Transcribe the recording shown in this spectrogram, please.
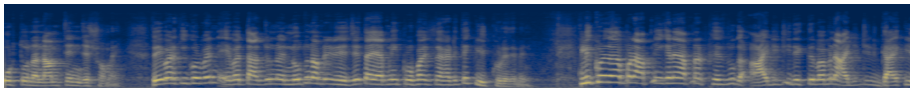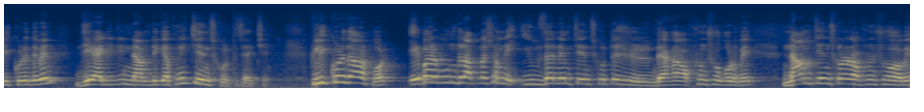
করতো না, নাম চেঞ্জের সময়। তো এবার কি করবেন? এবার তার জন্য নতুন আপডেট এসেছে, তাই আপনি প্রোফাইলস লেখাটিতে ক্লিক করে দেবেন। ক্লিক করে দেওয়ার পর আপনি এখানে আপনার ফেসবুক আইডিটি দেখতে পাবেন। আইডিটির গায়ে ক্লিক করে দেবেন। যে আইডিটির নামটিকে আপনি চেঞ্জ করতে চাইছেন। ক্লিক করে দেওয়ার পর এবার বন্ধুরা আপনার সামনে ইউজার নেম চেঞ্জ করতে দেখা অপশন শো করবে। নাম চেঞ্জ করার অপশন শো হবে।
